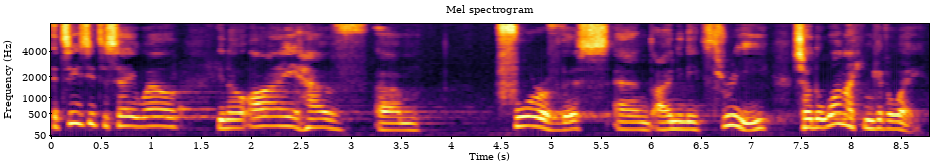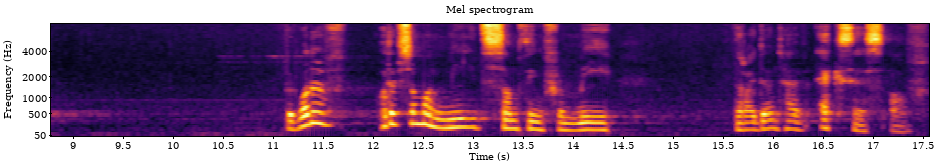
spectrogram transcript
It's easy to say, well, you know, I have um, four of this and I only need three, so the one I can give away. But what if, what if someone needs something from me that I don't have excess of?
